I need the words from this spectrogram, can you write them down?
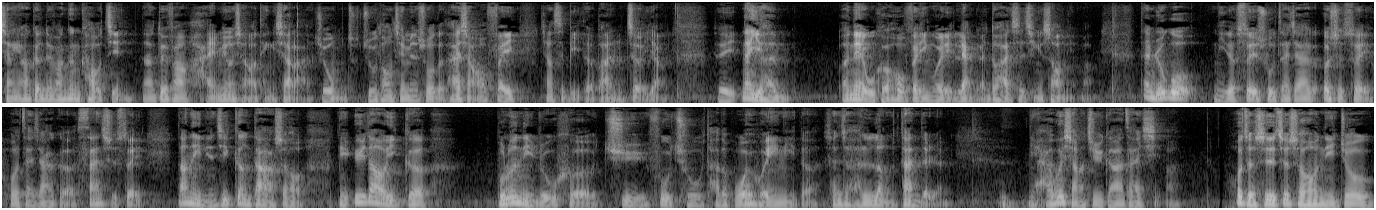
想要跟对方更靠近，那对方还没有想要停下来，就我们如同前面说的，他想要飞，像是彼得潘这样，所以那也很，那也无可厚非，因为两个人都还是青少年嘛。但如果你的岁数再加个二十岁，或再加个三十岁，当你年纪更大的时候，你遇到一个不论你如何去付出，他都不会回应你的，甚至很冷淡的人，你还会想要继续跟他在一起吗？或者是这时候你就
